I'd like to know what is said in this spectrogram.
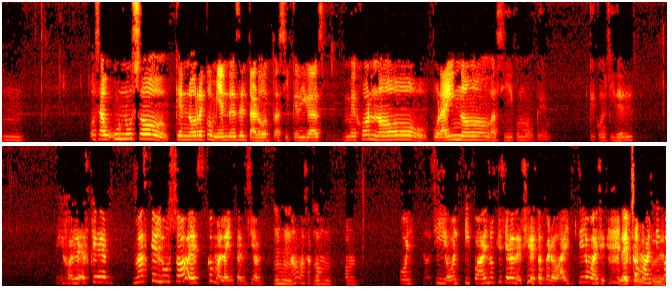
Mm, o sea, un uso que no recomiendes del tarot, así que digas, mejor no, por ahí no, así como que, que consideres. Híjole, es que más que el uso es como la intención, ¿no? O sea, como, o el, sí, o el tipo, ay, no quisiera decir esto, pero ay, sí lo voy a decir. es como el tipo,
